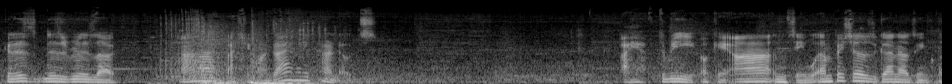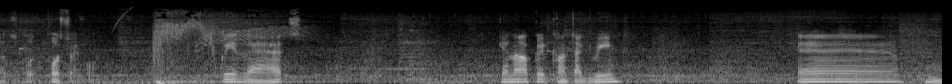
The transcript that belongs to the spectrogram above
Because this, this is really loud. Uh, actually, hold on. Do I have any power nodes? I have three. Okay, uh, let me see. Well, I'm pretty sure there's a gun I was getting close. Pulse rifle. Upgrade that. Can I upgrade contact beam? And... Hmm.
